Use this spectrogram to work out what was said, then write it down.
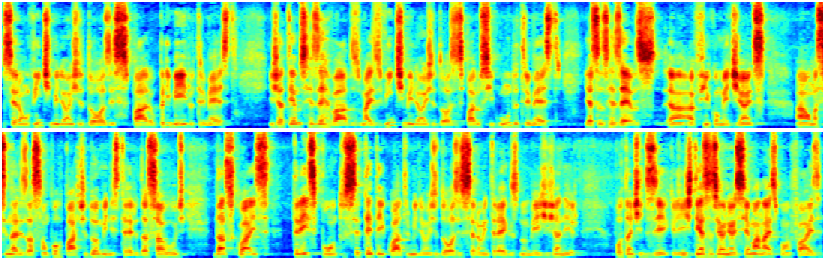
Serão 20 milhões de doses para o primeiro trimestre e já temos reservados mais 20 milhões de doses para o segundo trimestre e essas reservas ah, ficam mediante a uma sinalização por parte do Ministério da Saúde, das quais 3,74 milhões de doses serão entregues no mês de janeiro. Importante dizer que a gente tem essas reuniões semanais com a Pfizer.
